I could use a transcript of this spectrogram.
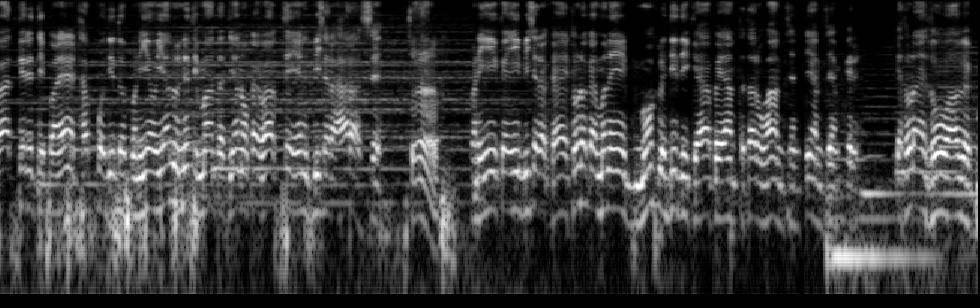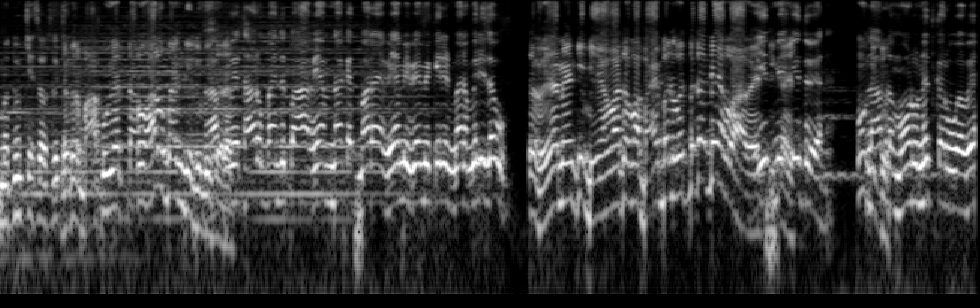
વાત કરી હતી પણ એને ઠપકો દીધો પણ એ એનું નથી માનતા એનો કઈ વાક છે એને બિચારા હારા છે. પણ એ કઈ બિચારા ગાય થોડો કઈ મને મોકલી દીધી કે હા ભાઈ આમ તો તારું આમ છે ને તેમ છે એમ કરી કે થોડા અહીં જોવા આવે કે હું દુખી છું સુખી નગર બાપુ એ તારું સારું બાંધી દીધું આપું બિચારા. એ થારું બાંધ્યું તો આ વેમ નાખે મારે વેમી વેમી કરીને મારે મરી જવું. તો વેમ એમ કે બેહવા તો ભાઈ બંધ બધા બેહવા આવે ઈ મેં કીધું એને. હું એટલે કીધું? આપણે મોડું નથી કરવું હવે.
